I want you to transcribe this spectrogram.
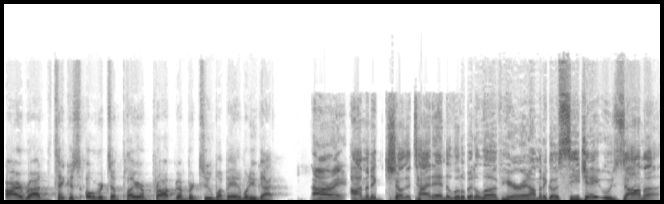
All right, Rod, take us over to player prop number two, my man. What do you got? All right, I'm going to show the tight end a little bit of love here, and I'm going to go CJ Uzomah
